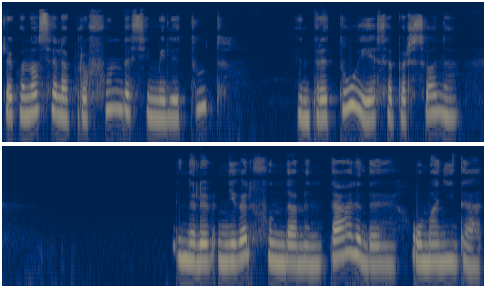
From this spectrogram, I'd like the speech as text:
Reconoce la profunda similitud entre tú y esa persona en el nivel fundamental de humanidad.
